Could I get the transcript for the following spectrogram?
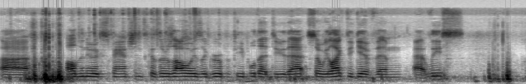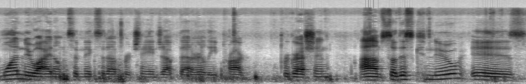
uh, all the new expansions, because there's always a group of people that do that. So we like to give them at least one new item to mix it up or change up that early prog- progression. Um, so this canoe is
